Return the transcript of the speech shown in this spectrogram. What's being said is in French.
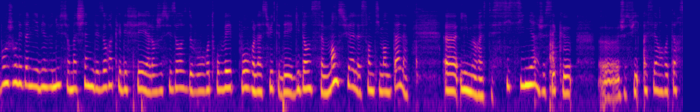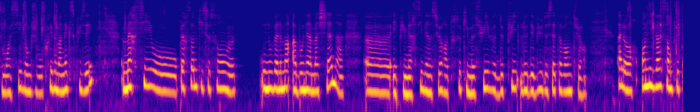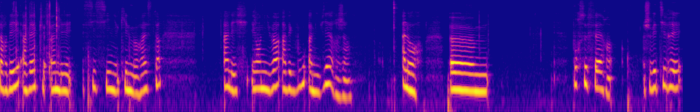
Bonjour les amis et bienvenue sur ma chaîne des oracles et des fées. Alors je suis heureuse de vous retrouver pour la suite des guidances mensuelles sentimentales. Euh, il me reste six signes. Je sais que euh, je suis assez en retard ce mois-ci, donc je vous prie de m'en excuser. Merci aux personnes qui se sont euh, nouvellement abonnées à ma chaîne. et puis merci bien sûr à tous ceux qui me suivent depuis le début de cette aventure. Alors, on y va sans plus tarder avec un des six signes qu'il me reste. Allez, et on y va avec vous, amis vierges. Alors, euh, pour ce faire, je vais tirer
